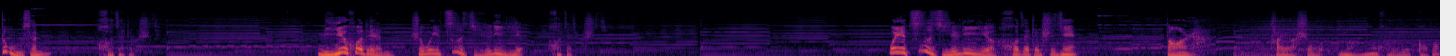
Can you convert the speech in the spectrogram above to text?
众生活在这个世界，迷惑的人是为自己利益活在这个世界，为自己利益活在这个世间，当然他要受轮回果报。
